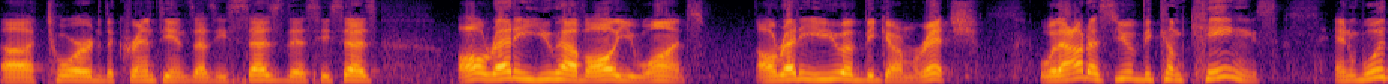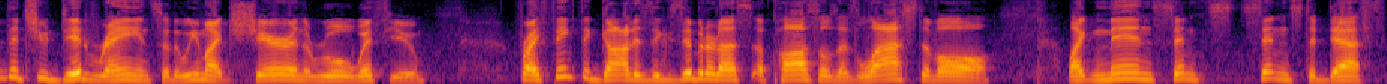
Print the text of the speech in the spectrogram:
uh, toward the Corinthians as he says this. He says, Already you have all you want. Already you have become rich. Without us, you have become kings. And would that you did reign so that we might share in the rule with you. For I think that God has exhibited us apostles as last of all like men sentenced to death,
